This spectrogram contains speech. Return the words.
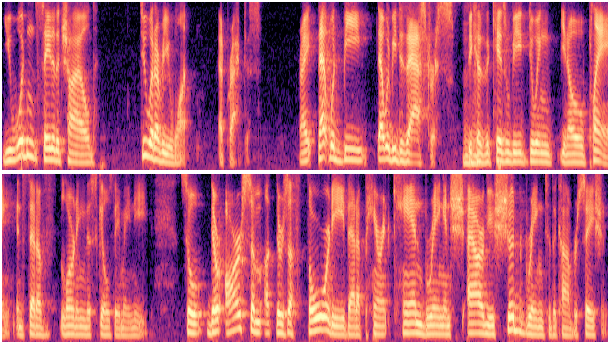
You wouldn't say to the child, "Do whatever you want at practice." right that would be that would be disastrous mm-hmm. because the kids would be doing you know playing instead of learning the skills they may need so there are some uh, there's authority that a parent can bring and sh- I argue should bring to the conversation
